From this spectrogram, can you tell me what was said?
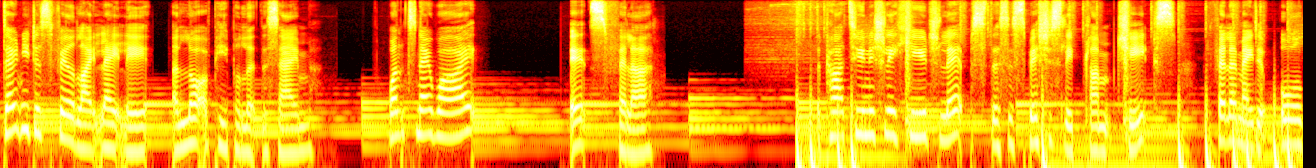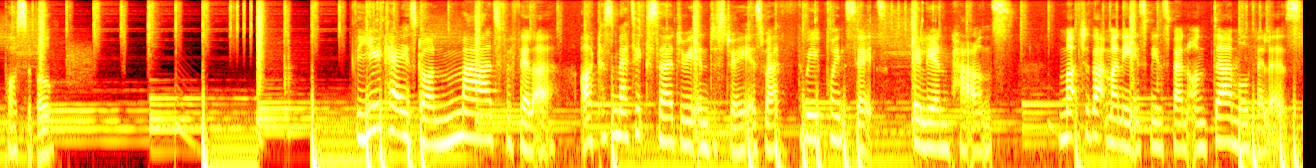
Don't you just feel like lately a lot of people look the same? Want to know why? It's filler. The cartoonishly huge lips, the suspiciously plump cheeks, filler made it all possible. The UK has gone mad for filler. Our cosmetic surgery industry is worth £3.6 billion. Much of that money is being spent on dermal fillers,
